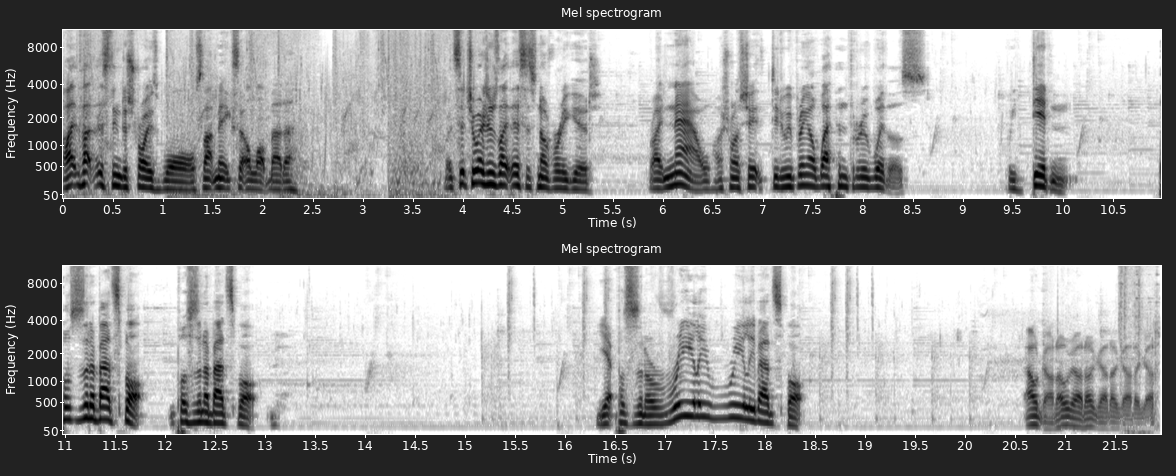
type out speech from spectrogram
I like the fact this thing destroys walls. That makes it a lot better. But in situations like this, it's not very good. Right now, I just want to show did we bring a weapon through with us? We didn't. Puts us in a bad spot. Puts us in a bad spot. Yep, puts us in a really, really bad spot. Oh god, oh god, oh god, oh god, oh god.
